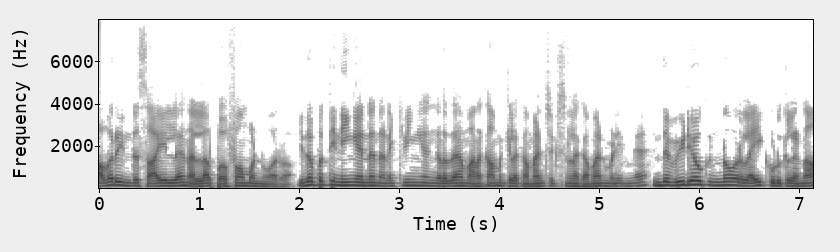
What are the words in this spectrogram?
அவர் இந்த சாயில்ல நல்லா பெர்ஃபார்ம் பண்ணுவாரா? இதை பற்றி நீங்கள் என்ன நினைக்கிறீங்கிறத மறக்காம கீழே கமெண்ட் செக்ஷனில் கமெண்ட் பண்ணிருங்க. இந்த வீடியோக்கு இன்னும் ஒரு லைக் கொடுக்கலனா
